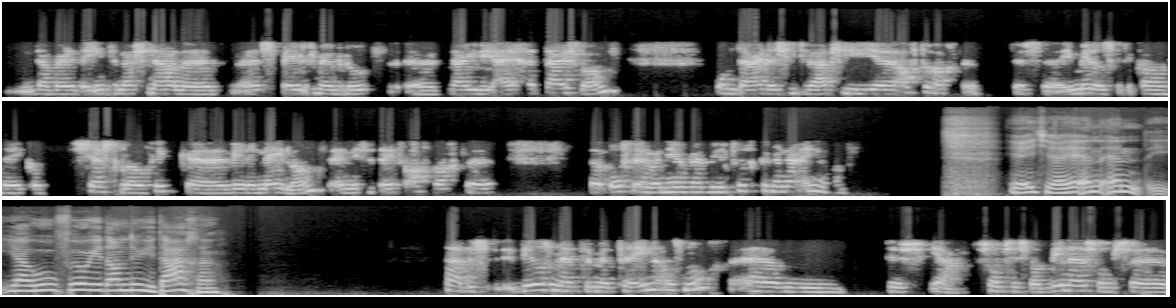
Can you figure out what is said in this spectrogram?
daar werden de internationale uh, spelers mee bedoeld, naar jullie eigen thuisland. Om daar de situatie af te wachten. Dus inmiddels zit ik al een week of zes, geloof ik, weer in Nederland. En is het even afwachten of en wanneer we weer terug kunnen naar Engeland. Jeetje, en, en ja, hoe vul je dan nu je dagen? Nou, dus deels met, met trainen alsnog. Um, dus ja, soms is dat binnen, soms uh,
